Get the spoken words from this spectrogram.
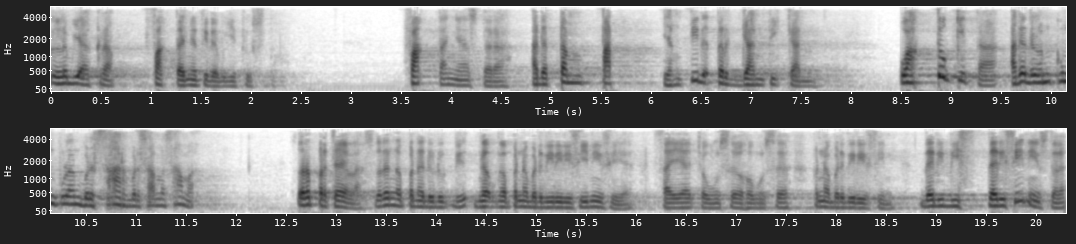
lebih akrab. Faktanya tidak begitu. Saudara. Faktanya, saudara, ada tempat yang tidak tergantikan. Waktu kita ada dalam kumpulan besar bersama-sama. Saudara percayalah, saudara nggak pernah duduk, nggak pernah berdiri di sini sih ya. Saya Chongse, Homuse pernah berdiri di sini. Dari di, dari sini, saudara,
